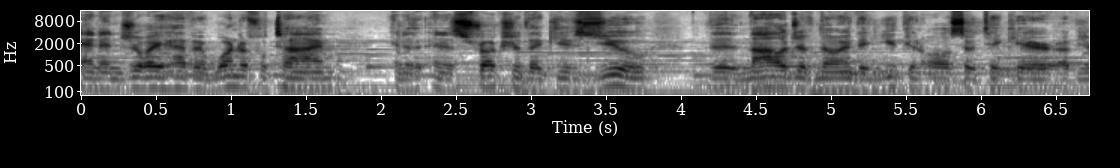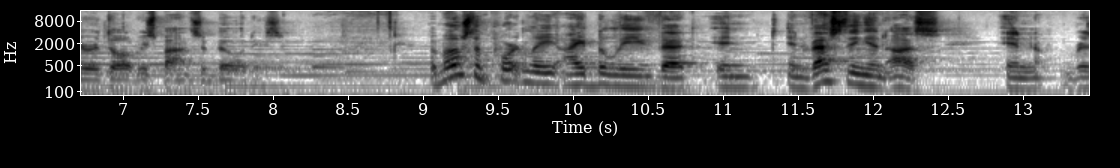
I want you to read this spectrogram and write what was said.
and enjoy having a wonderful time in a, in a structure that gives you the knowledge of knowing that you can also take care of your adult responsibilities. But most importantly, I believe that in investing in us, in re-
